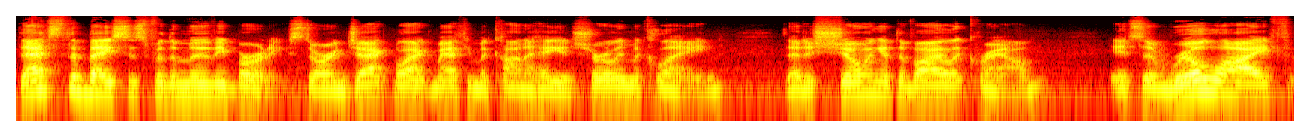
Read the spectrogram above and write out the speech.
That's the basis for the movie Bernie, starring Jack Black, Matthew McConaughey, and Shirley MacLaine, that is showing at the Violet Crown. It's a real life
